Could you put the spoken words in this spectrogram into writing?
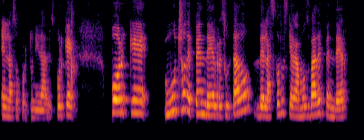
en las oportunidades. ¿Por qué? Porque mucho depende, el resultado de las cosas que hagamos va a depender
